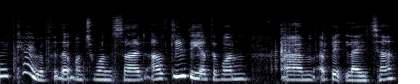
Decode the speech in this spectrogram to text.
Okay, we'll put that one to one side. I'll do the other one um, a bit later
